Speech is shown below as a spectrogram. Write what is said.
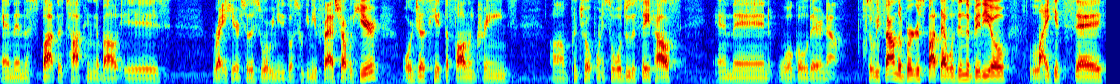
And then the spot they're talking about is right here. So this is where we need to go. So we can either fast travel here or just hit the fallen cranes um, control point. So we'll do the safe house and then we'll go there now. So we found the burger spot that was in the video. Like it said,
